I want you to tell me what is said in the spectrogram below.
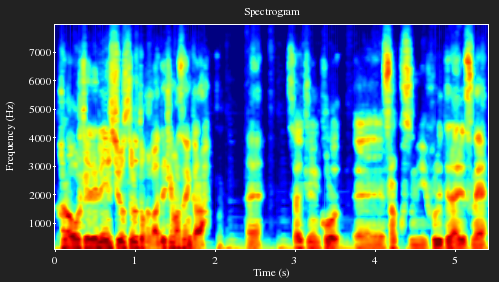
カラオケで練習するとかができませんから、え最近コロ、え、サックスに触れてないですね。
